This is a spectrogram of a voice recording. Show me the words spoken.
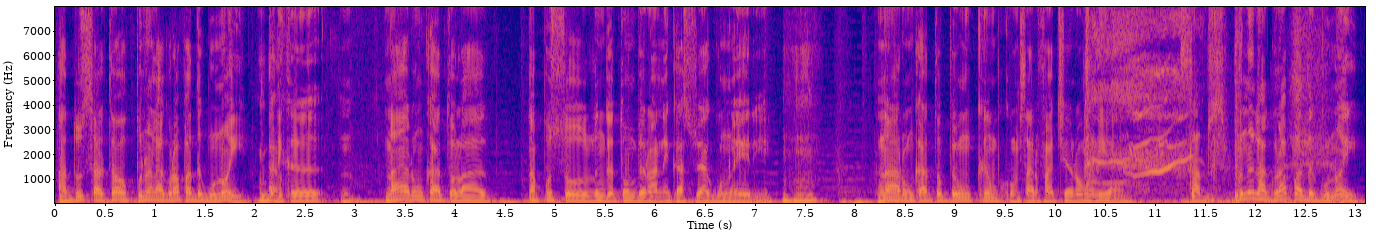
a dus salteaua până la groapa de gunoi. Da. Adică n-a aruncat-o la... N-a pus-o lângă tomberoane ca să o ia gunoierii. N-a aruncat-o pe un câmp, cum s-ar face în România. S-a dus până la groapa de gunoi.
